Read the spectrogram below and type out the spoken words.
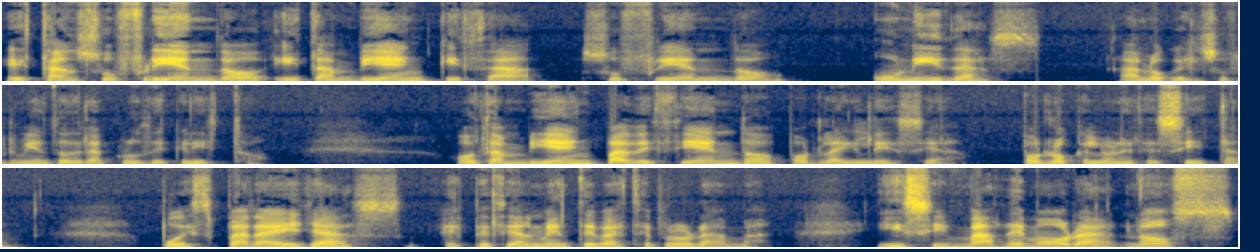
están sufriendo y también quizá sufriendo unidas a lo que es el sufrimiento de la cruz de Cristo o también padeciendo por la Iglesia, por lo que lo necesitan. Pues para ellas especialmente va este programa. Y sin más demora nos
